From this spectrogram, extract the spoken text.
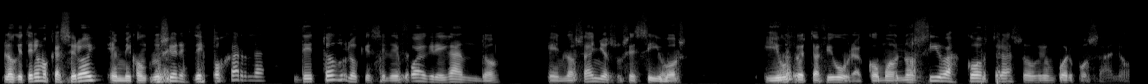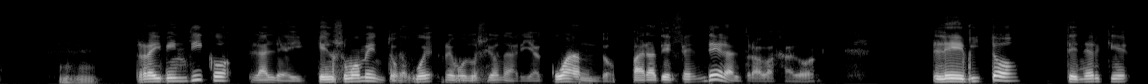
lo que tenemos que hacer hoy, en mi conclusión, es despojarla de todo lo que se le fue agregando en los años sucesivos, y uso esta figura, como nocivas costras sobre un cuerpo sano. Reivindico la ley que en su momento fue revolucionaria cuando, para defender al trabajador, le evitó tener que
